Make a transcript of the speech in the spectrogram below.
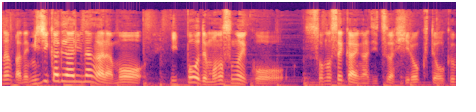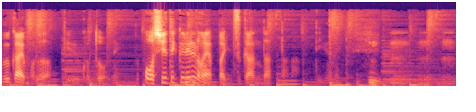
なんかね、身近でありながらも、一方でものすごいこう、その世界が実は広くて奥深いものだっていうことをね、教えてくれるのがやっぱり図鑑だったなっていうね。うん。うん、うん、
